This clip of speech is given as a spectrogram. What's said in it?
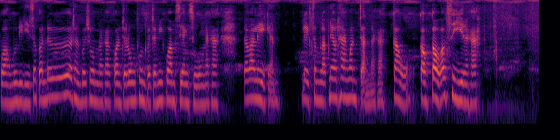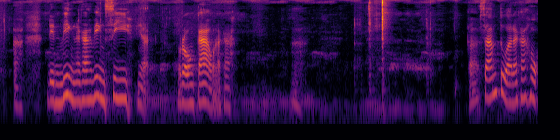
กรองเบิ่งดีๆซะก่อนเด้อท่านผู้ชมนะคะ ก่อนจะลงทุนก็จะมีความเสี่ยงสูงนะคะ แต่ว่าเลขกันเลขสำหรับแนวทางวันจันทร์นะคะเก้าเก้าเก้ากับซีนะคะเด่นวิ่งนะคะ วิ่งซีเนี่ยรองเก้านะคะอ่าอ่า สามตัวนะคะหก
